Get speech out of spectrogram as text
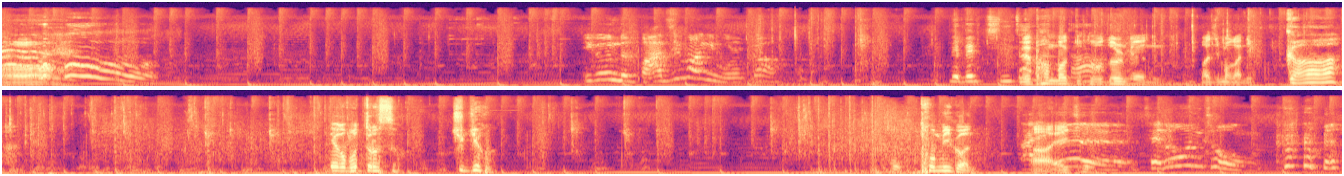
어 후. 이거 근데 마지막이 뭘까? 내 맵 진짜 맵 한 바퀴 많다. 더 돌면 마지막 아닐까? 내가 못 들었어. 죽여. 오, 토미건. 아, 아니, AK. 그 새로운 총.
